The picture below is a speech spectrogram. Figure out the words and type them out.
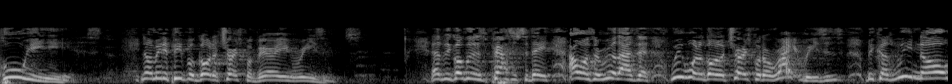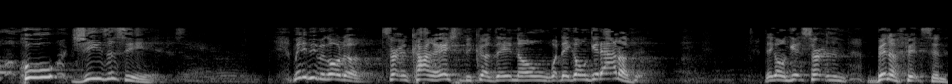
who He is. You know, many people go to church for varying reasons. As we go through this passage today, I want us to realize that we want to go to church for the right reasons because we know who Jesus is. Many people go to certain congregations because they know what they're going to get out of it. They're going to get certain benefits and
